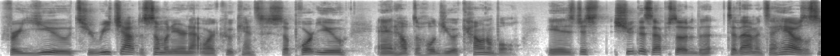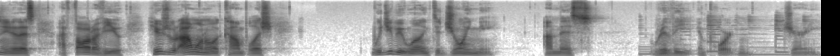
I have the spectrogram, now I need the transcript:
for you to reach out to someone in your network who can support you and help to hold you accountable. Is just shoot this episode to them and say, Hey, I was listening to this. I thought of you. Here's what I want to accomplish. Would you be willing to join me? on this really important journey.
